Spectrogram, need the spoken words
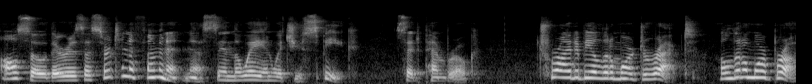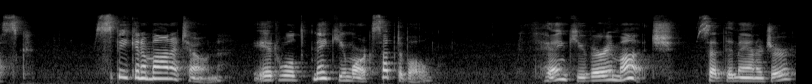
"Also there is a certain effeminateness in the way in which you speak," said Pembroke. "Try to be a little more direct, a little more brusque. Speak in a monotone. It will make you more acceptable." "Thank you very much," said the manager.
